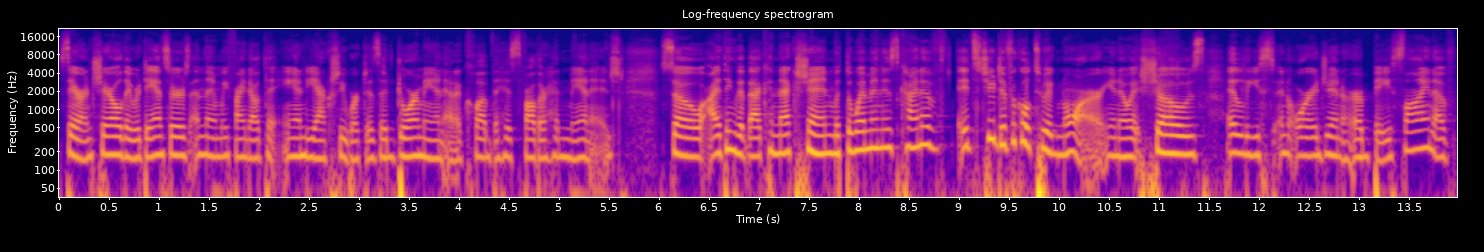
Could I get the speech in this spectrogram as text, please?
Sarah and Cheryl, they were dancers. And then we find out that Andy actually worked as a doorman at a club that his father had managed. So I think that that connection with the women is kind of, it's too difficult to ignore. You know, it shows at least an origin or a baseline of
